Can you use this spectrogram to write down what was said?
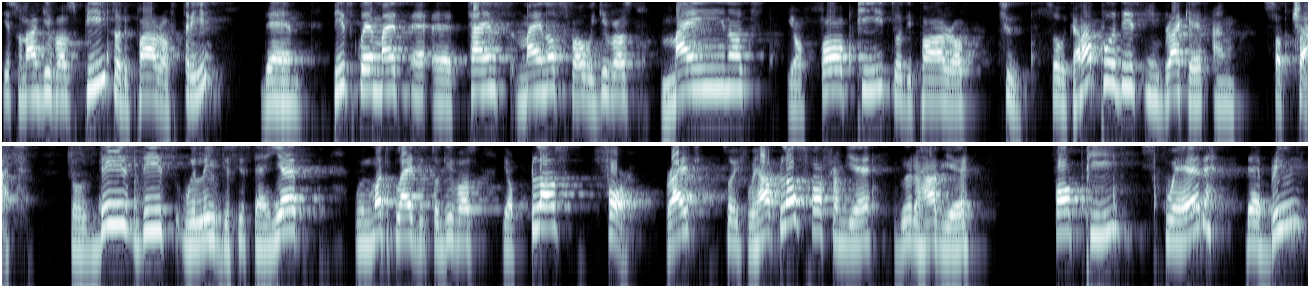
This will now give us p to the power of 3. Then p squared uh, uh, times minus 4 will give us minus your 4p to the power of 2. So we cannot put this in bracket and subtract. So this, this will leave the system. Yet we multiply this to give us your plus 4. right? So if we have plus 4 from here, we're going to have here 4p squared. Then bring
